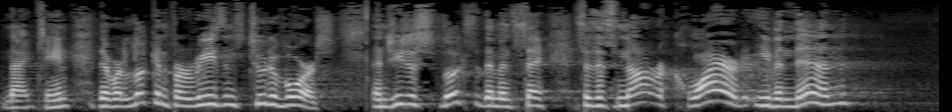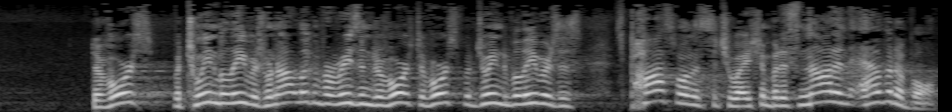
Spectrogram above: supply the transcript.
19. They were looking for reasons to divorce. And Jesus looks at them and say, says it's not required even then. Divorce between believers, we're not looking for a reason to divorce. Divorce between the believers is it's possible in this situation, but it's not inevitable.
